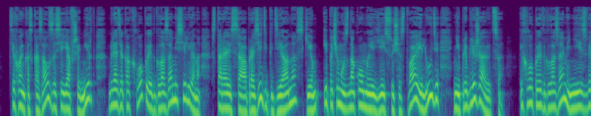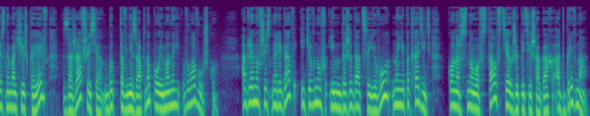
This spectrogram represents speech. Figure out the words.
— тихонько сказал засиявший Мирт, глядя, как хлопает глазами Селена, стараясь сообразить, где она, с кем и почему знакомые ей существа и люди не приближаются. И хлопает глазами неизвестный мальчишка-эльф, зажавшийся, будто внезапно пойманный в ловушку. Оглянувшись на ребят и кивнув им дожидаться его, но не подходить, Конор снова встал в тех же пяти шагах от бревна.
